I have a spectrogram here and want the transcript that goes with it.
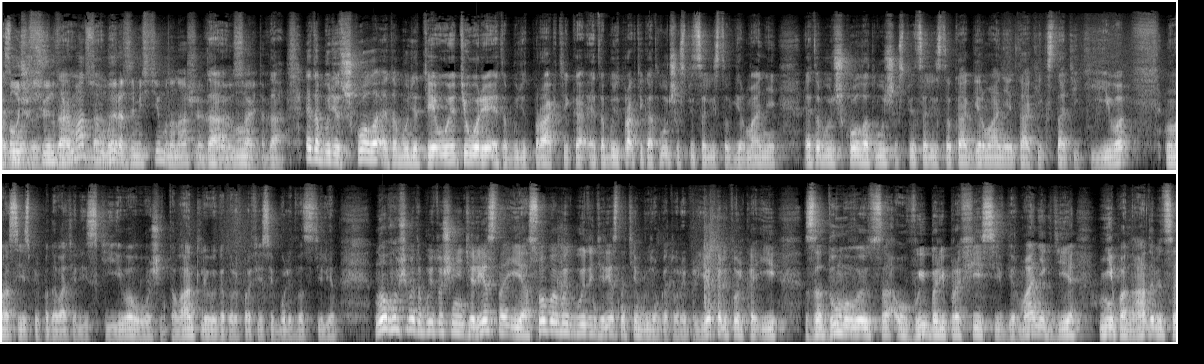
ты получишь всю да, информацию, да, мы да. разместим на наших Да, э, м, сайтах. да. Это будет школа, это будет тео- теория, это будет практика, это будет практика от лучших специалистов Германии, это будет школа от лучших специалистов как Германии, так и, кстати, Киева. У нас есть преподаватели из Киева, очень талантливые, которые в профессии более 20 лет. Ну, в общем, это будет очень интересно, и особо будет, будет интересно тем людям, которые приехали только и задумываются о выборе профессии в Германии, где не понадобится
